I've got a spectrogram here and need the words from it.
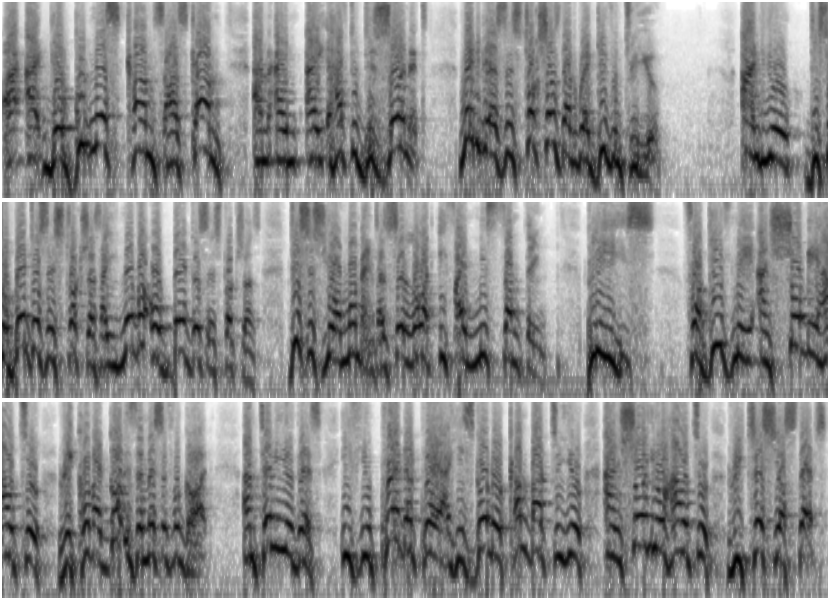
I, I, your goodness comes, has come, and I, I have to discern it. Maybe there's instructions that were given to you and you disobeyed those instructions and you never obeyed those instructions. This is your moment and say, Lord, if I missed something, please forgive me and show me how to recover. God is a merciful God. I'm telling you this if you pray that prayer, He's going to come back to you and show you how to retrace your steps,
